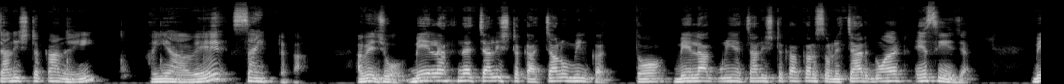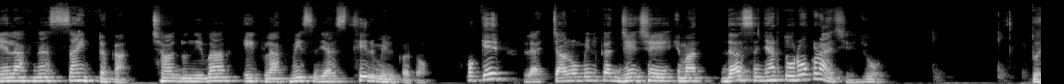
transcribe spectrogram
ચાલીસ ટકા નહીં, અહીંયા આવે સાહીઠ ટકા. હવે જુઓ. બે લાખના ચાલીસ ટકા ચાલુ મિલકત. તો બે લાખ ગુણ્યા ચાલીસ ટકા કરશો એટલે ચાર દુ આઠ એસી હજાર. બે લાખના સાહીઠ ટકા. છ દુની બાર, એક લાખ વીસ હજાર સ્થિર મિલકતો. ઓકે? એટલે ચાલુ મિલકત જે છે, એમાં દસ હજાર તો રોકડા છે, જુઓ. તો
